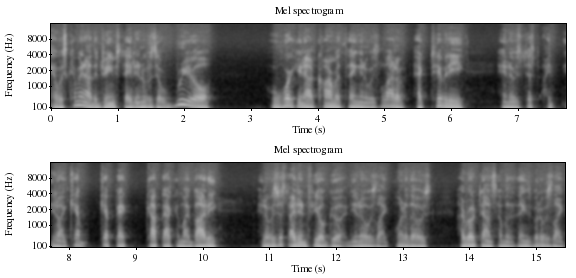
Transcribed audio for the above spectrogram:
I was coming out of the dream state and it was a real working out karma thing and it was a lot of activity and it was just, I, you know, I kept, kept back, got back in my body and it was just, I didn't feel good. You know, it was like one of those, I wrote down some of the things, but it was like,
